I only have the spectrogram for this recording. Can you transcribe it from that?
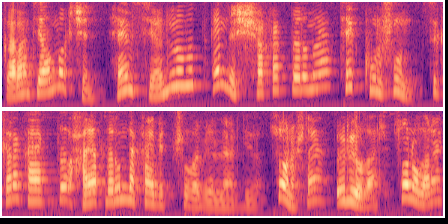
garantiye almak için hem siyanür alıp hem de şakaklarına tek kurşun sıkarak hayatta, hayatlarını da kaybetmiş olabilirler diyor. Sonuçta ölüyorlar. Son olarak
